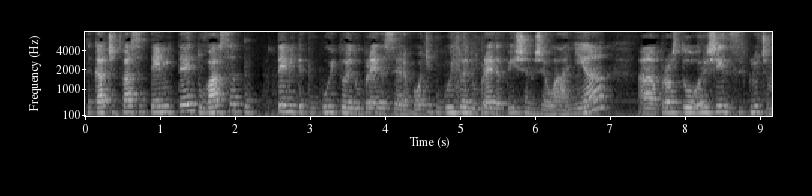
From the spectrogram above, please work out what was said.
Така че това са темите, това са темите, по които е добре да се работи, по които е добре да пишем желания. Просто реших да се включам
